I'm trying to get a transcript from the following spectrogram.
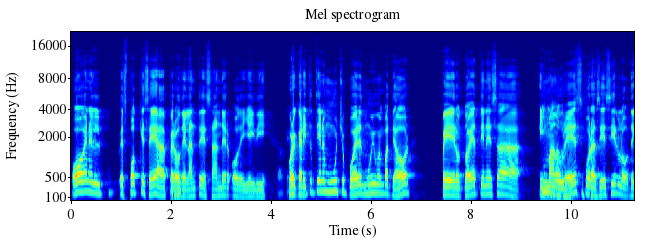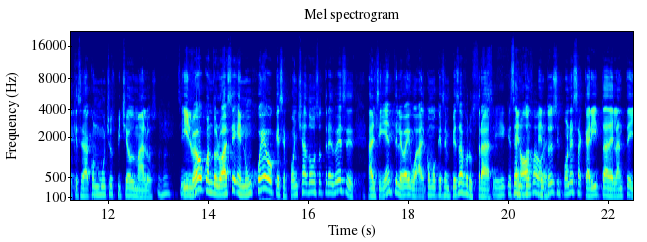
o en el spot que sea, pero delante de Sander o de JD. Porque Carita tiene mucho poder, es muy buen bateador, pero todavía tiene esa inmadurez, por así decirlo, de que se da con muchos picheos malos. Sí, y sí. luego cuando lo hace en un juego que se poncha dos o tres veces, al siguiente le va igual, como que se empieza a frustrar. Sí, que se Enton- enoja. Entonces, si pones a Carita delante de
